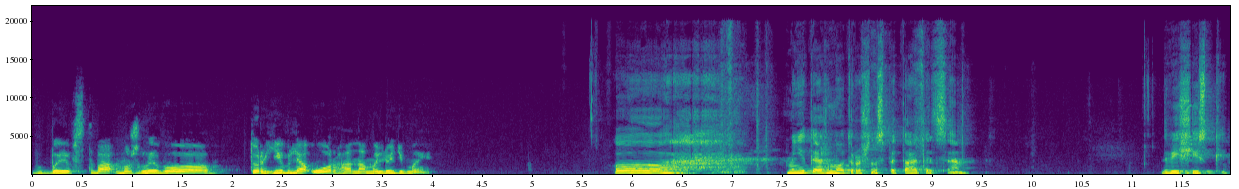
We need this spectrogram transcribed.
вбивства, можливо, торгівля органами, людьми? О, мені теж моторошно спитати це. Дві шістки.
